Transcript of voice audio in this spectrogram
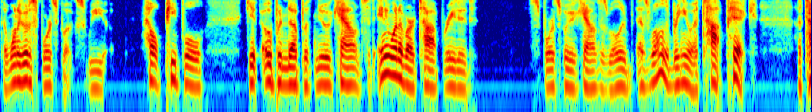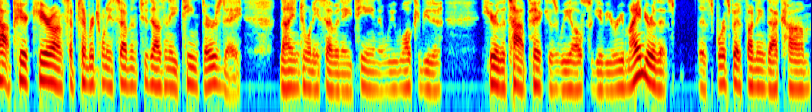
that want to go to sports books. We help people get opened up with new accounts at any one of our top rated sportsbook accounts as well as well as bring you a top pick. A top pick here on September 27, 2018, Thursday, 9 27 18. And we welcome you to hear the top pick as we also give you a reminder that, that sportsbetfunding.com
